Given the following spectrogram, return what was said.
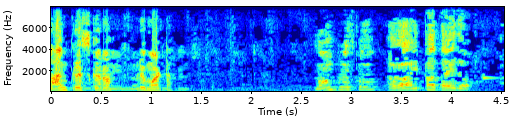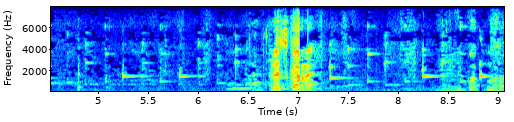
ಲಾಂಗ್ ಪ್ರೆಸ್ ಕರೋ? ರಿಮೋಟ್ ಲಾಂಗ್ ಪ್ರೆಸ್ ಇಪ್ಪತ್ತೈದು. ಪ್ರೆಸ್ ಕರ್ ರೇ ಇಪ್ಪತ್ಮೂರು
